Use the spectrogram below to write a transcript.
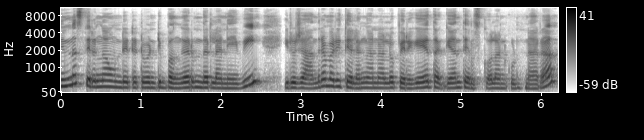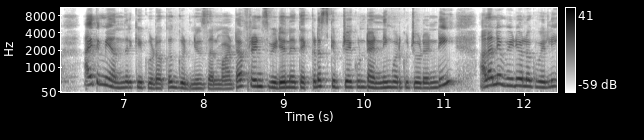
నిన్న స్థిరంగా ఉండేటటువంటి బంగారం ధరలు అనేవి ఈరోజు ఆంధ్ర మరియు తెలంగాణలో పెరిగాయా తగ్గాయని తెలుసుకోవాలనుకుంటున్నారా? అయితే మీ అందరికీ కూడా ఒక గుడ్ న్యూస్ అనమాట ఫ్రెండ్స్ వీడియోని అయితే ఎక్కడ స్కిప్ చేయకుండా ఎండింగ్ వరకు చూడండి. అలానే వీడియోలోకి వెళ్ళి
